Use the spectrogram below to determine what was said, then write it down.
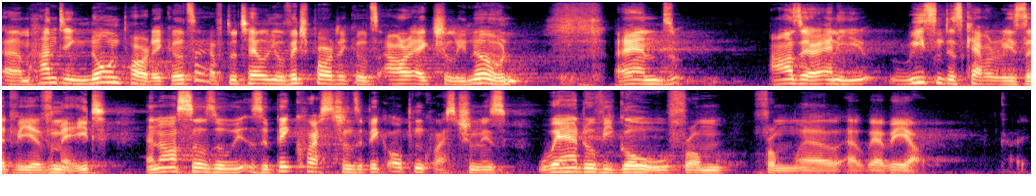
um, hunting known particles, I have to tell you which particles are actually known, and are there any recent discoveries that we have made? And also the, the big question, the big open question is, where do we go from, from uh, uh, where we are? Okay.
